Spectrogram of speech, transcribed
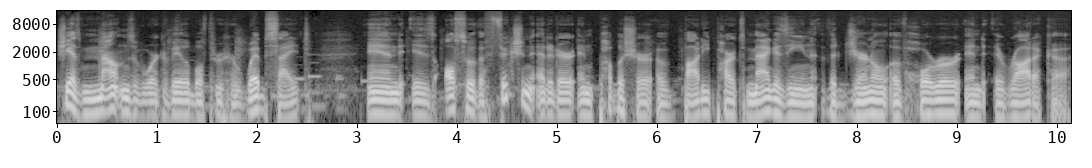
She has mountains of work available through her website and is also the fiction editor and publisher of Body Parts magazine, the Journal of Horror and Erotica.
